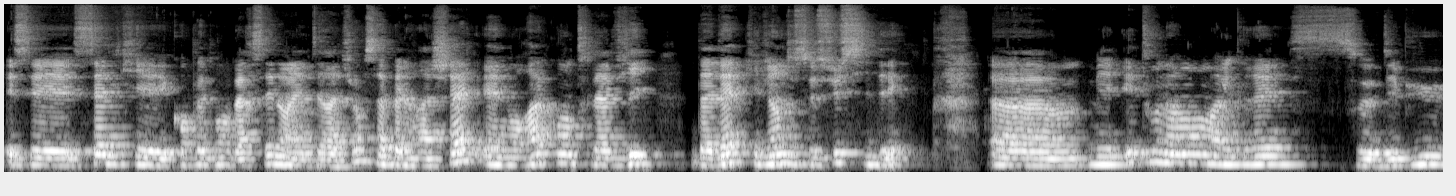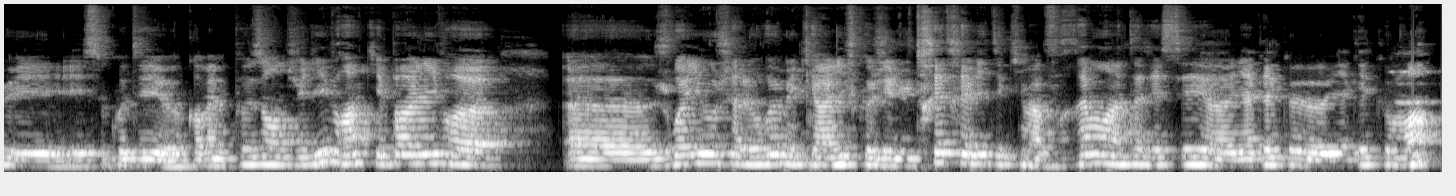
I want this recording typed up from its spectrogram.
Et c'est celle qui est complètement versée dans la littérature, s'appelle Rachel, et elle nous raconte la vie d'Adèle qui vient de se suicider. Euh, mais étonnamment, malgré ce début et, ce côté euh, quand même pesant du livre, hein, qui est pas un livre euh, joyeux, chaleureux, mais qui est un livre que j'ai lu très très vite et qui m'a vraiment intéressé euh, il y a quelques il y a quelques mois.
